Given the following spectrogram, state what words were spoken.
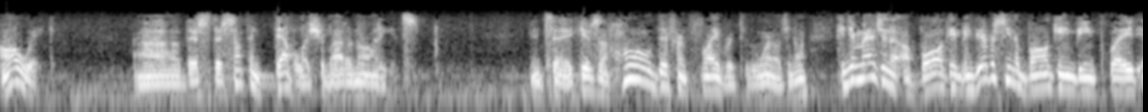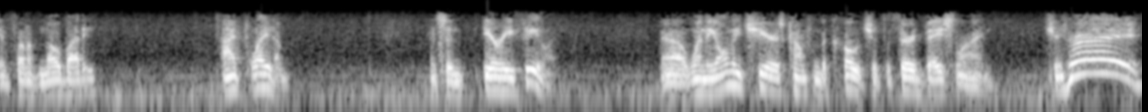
All week. Uh, there's there's something devilish about an audience. It's a, it gives a whole different flavor to the world. You know, can you imagine a, a ball game? Have you ever seen a ball game being played in front of nobody? I played them. It's an eerie feeling. Uh, when the only cheers come from the coach at the third baseline she, hooray!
